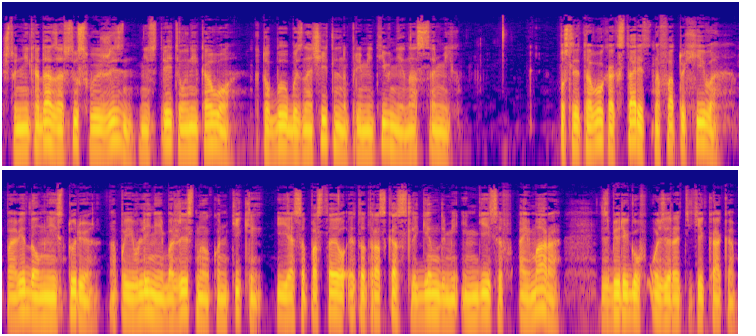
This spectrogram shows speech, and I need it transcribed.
что никогда за всю свою жизнь не встретил никого, кто был бы значительно примитивнее нас самих. После того, как старец Нафату Хива поведал мне историю о появлении божественного Контики, и я сопоставил этот рассказ с легендами индейцев Аймара – с берегов озера Титикака.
